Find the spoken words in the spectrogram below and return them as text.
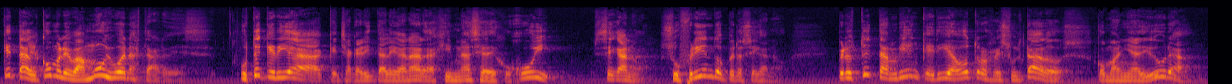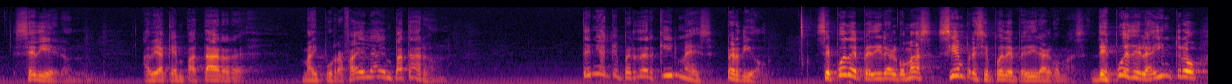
¿Qué tal? ¿Cómo le va? Muy buenas tardes. ¿Usted quería que Chacarita le ganara a Gimnasia de Jujuy? Se ganó, sufriendo, pero se ganó. Pero usted también quería otros resultados, como añadidura, se dieron. Había que empatar Maipú Rafaela, empataron. Tenía que perder Quilmes, perdió. ¿Se puede pedir algo más? Siempre se puede pedir algo más. Después de la intro,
